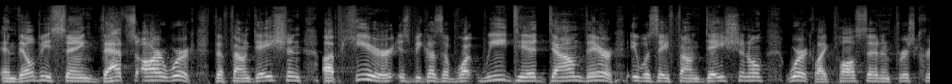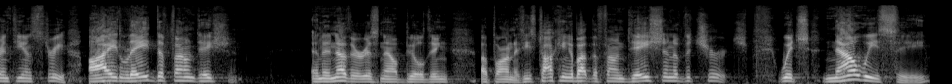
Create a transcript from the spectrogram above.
And they'll be saying, That's our work. The foundation up here is because of what we did down there. It was a foundational work, like Paul said in 1 Corinthians 3. I laid the foundation, and another is now building upon it. He's talking about the foundation of the church, which now we see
